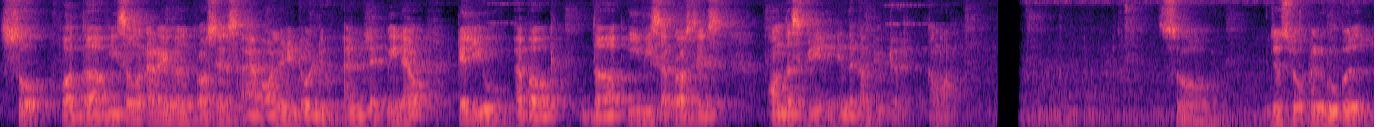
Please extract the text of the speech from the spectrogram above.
So for the visa on arrival process, I have already told you and let me now tell you about the e-visa process on the screen in the computer. Come on. So just open Google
